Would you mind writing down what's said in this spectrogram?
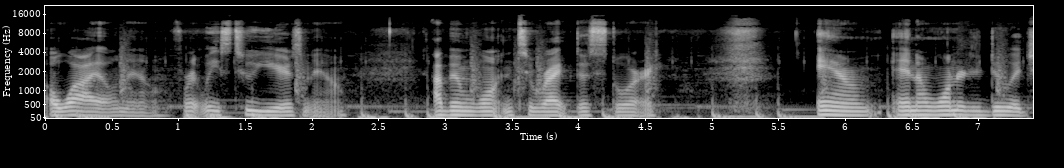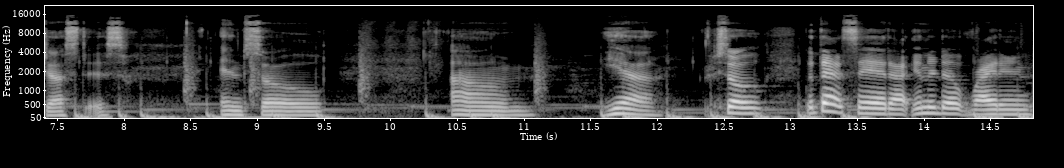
a while now, for at least two years now. I've been wanting to write this story. And and I wanted to do it justice. And so um yeah. So with that said, I ended up writing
